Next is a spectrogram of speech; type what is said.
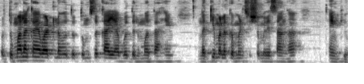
तर तुम्हाला काय वाटलं होतं? तुमचं काय याबद्दल मत आहे? नक्की मला कमेंट सेक्शनमध्ये सांगा. थँक्यू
